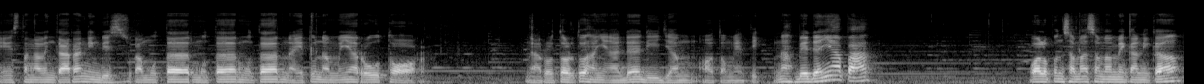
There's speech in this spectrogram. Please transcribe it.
yang setengah lingkaran yang biasa suka muter muter muter. Nah itu namanya rotor. Nah rotor tuh hanya ada di jam automatic. Nah bedanya apa? Walaupun sama-sama mekanikal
